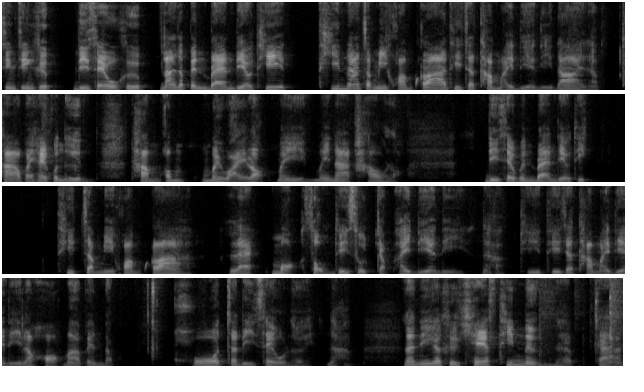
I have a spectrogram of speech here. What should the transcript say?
จริง ๆ คือดีเซลคือน่าจะเป็นแบรนด์เดียวที่ที่น่าจะมีความกล้าที่จะทำไอเดียนี้ได้นะถ้าเอาไปให้คนอื่นทำก็ไม่ไหวหรอกไม่ไม่น่าเข้าหรอกดีเซลเป็นแบรนด์เดียวที่ที่จะมีความกล้าและเหมาะสมที่สุดกับไอเดียนี้นะครับที่ที่จะทำไอเดียนี้แล้วออกมาเป็นแบบโคตรจะดีเซลเลยนะครับ และนี่ก็คือเคสที่1นนะครับการ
